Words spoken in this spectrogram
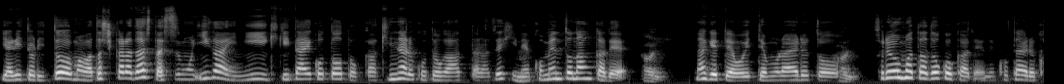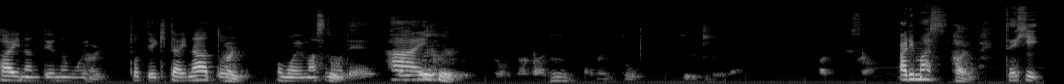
やりとりと、まあ私から出した質問以外に聞きたいこととか気になることがあったら、ぜひね、うんコメントなんかではい。投げておいてもらえると、はい。それをまたどこかでね、答える回なんていうのもはい取っていきたいなとはい。思いますので、はい。スタンド FM の中にコメントする機能があるんですか？あります。はい。ぜひ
